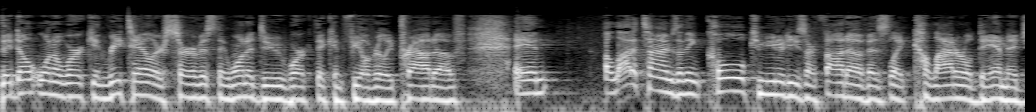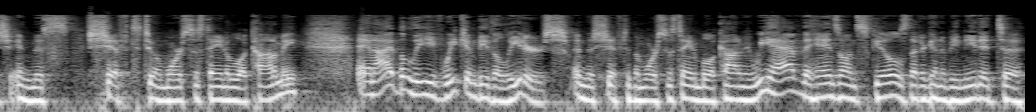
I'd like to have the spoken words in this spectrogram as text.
they don't want to work in retail or service. They want to do work they can feel really proud of. And a lot of times I think coal communities are thought of as like collateral damage in this shift to a more sustainable economy. And I believe we can be the leaders in the shift to the more sustainable economy. We have the hands-on skills that are going to be needed to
